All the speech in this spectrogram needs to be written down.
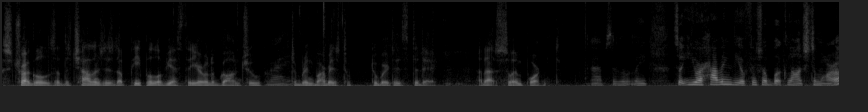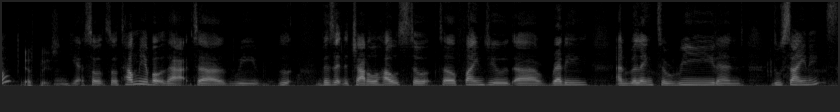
struggles and the challenges that people of yesteryear would have gone through Right. to bring Barbados to, to where it is today. And that's so important. Absolutely. So you are having the official book launch tomorrow? Yes, please. Yeah, so so tell me about that. Uh, we visit the Chattel House to to find you uh, ready and willing to read and do signings.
